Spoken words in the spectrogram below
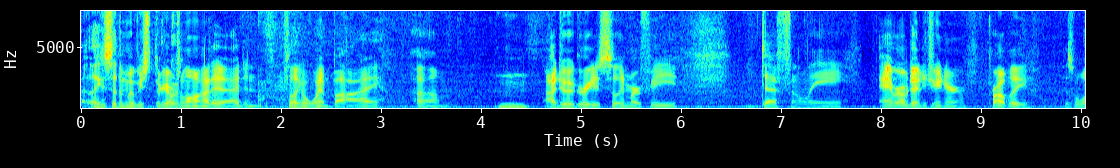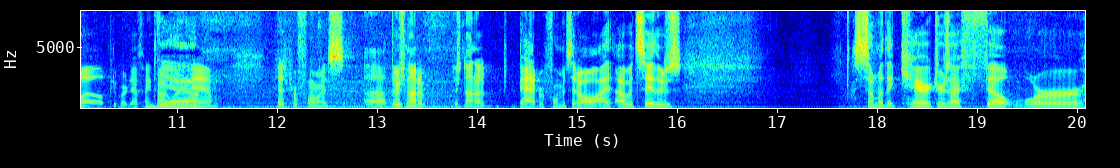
like I said, the movie's three hours long. I, did, I didn't feel like it went by. Um, Mm. I do agree. Cillian Murphy definitely, and Robert Downey Jr. probably as well. People are definitely talking about him, his performance. Uh, there's not a there's not a bad performance at all. I, I would say there's some of the characters I felt were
